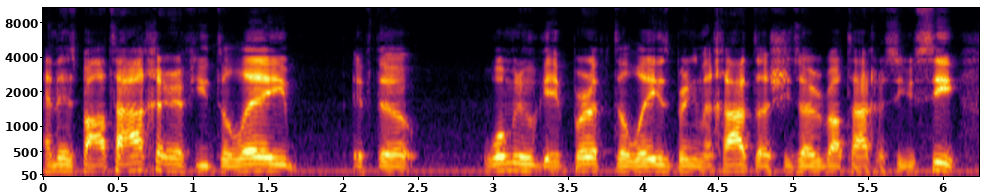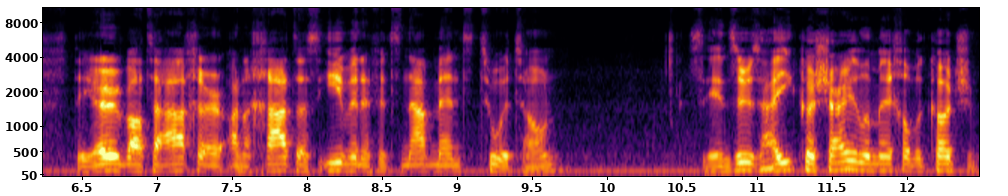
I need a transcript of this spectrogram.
and there's balta'acher if you delay if the woman who gave birth delays bringing the chatas she's over balta'acher so you see the over balta'acher on a chatas even if it's not meant to atone so the answer is Hayikoshari lemechel v'kochim.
